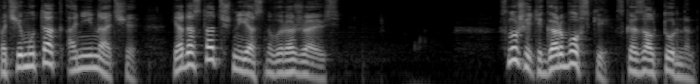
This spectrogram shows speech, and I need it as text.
почему так, а не иначе. Я достаточно ясно выражаюсь?» «Слушайте, Горбовский», — сказал Турнан,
